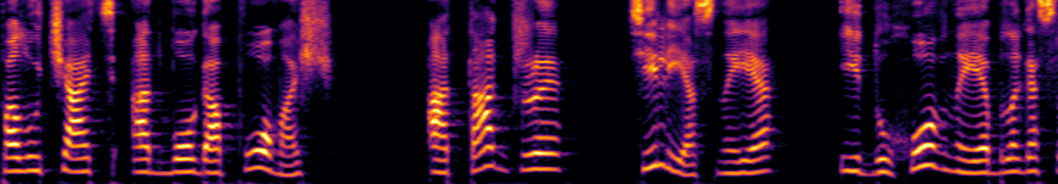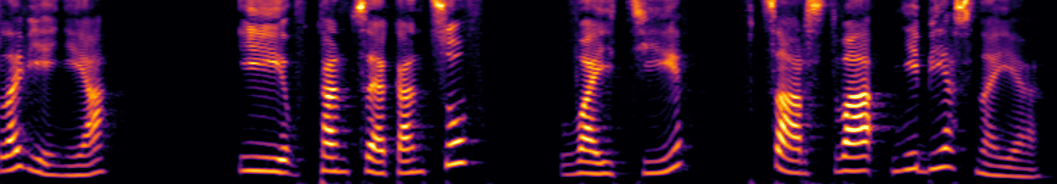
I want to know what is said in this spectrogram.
получать от Бога помощь, а также телесные и духовные благословения и в конце концов войти в Царство Небесное.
